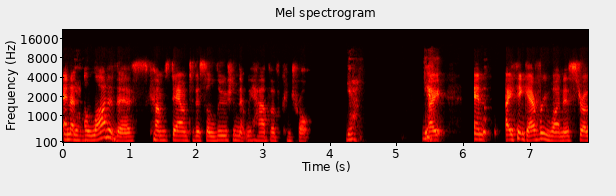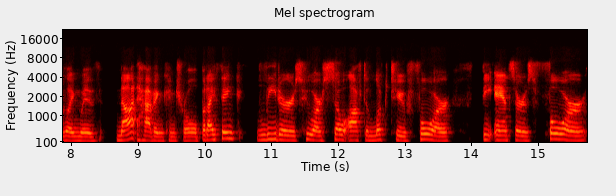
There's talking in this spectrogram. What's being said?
and yeah. a, a lot of this comes down to this illusion that we have of control. Yeah. Yeah. Right. And I think everyone is struggling with not having control, but I think leaders who are so often looked to for the answers, for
